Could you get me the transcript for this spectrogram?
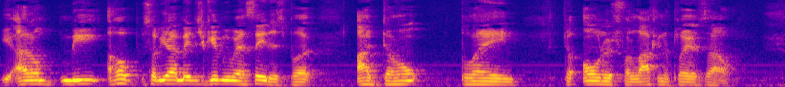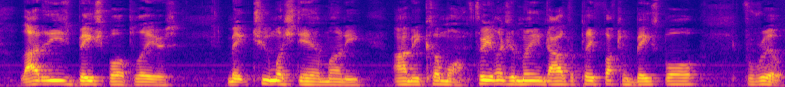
Yeah, I don't. Me. I hope some of y'all may forgive me when I say this, but I don't blame the owners for locking the players out. A lot of these baseball players make too much damn money. I mean, come on, three hundred million dollars to play fucking baseball, for real,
